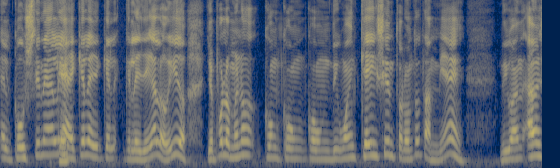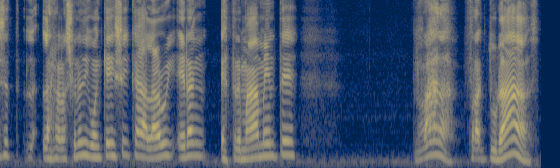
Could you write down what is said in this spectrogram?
el, coach tiene alguien ahí que le, que, llegue al oído. Yo por lo menos con, con, con Dwayne Casey en Toronto también. a veces las relaciones de Dwayne Casey y Cagalari eran extremadamente raras, fracturadas.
